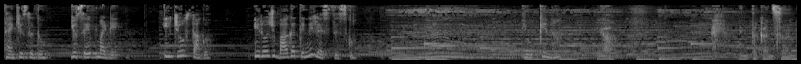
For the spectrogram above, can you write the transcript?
Thank you Siddhu. You save my day. ఈ జ్యూస్ తాగు. ఈ రోజు బాగా తిని రెస్ట్ తీసుకో. ఓకేనా యా. ఇంత కన్సర్న్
